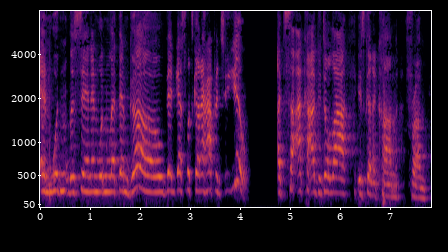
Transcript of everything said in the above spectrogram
and wouldn't listen and wouldn't let them go. Then guess what's going to happen to you? A tza'aka gedolah is going to come from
